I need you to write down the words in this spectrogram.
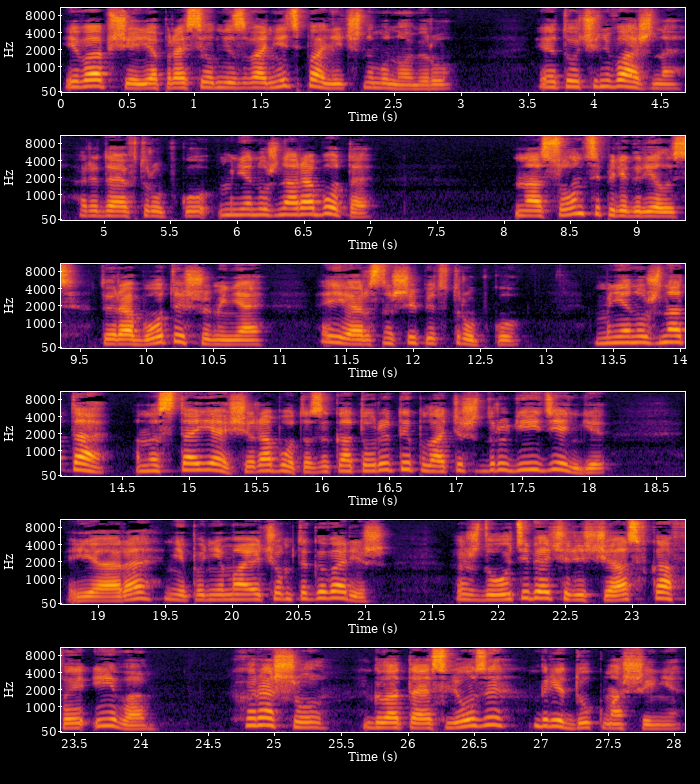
И вообще, я просил не звонить по личному номеру». «Это очень важно», — рыдая в трубку. «Мне нужна работа». «На солнце перегрелась. Ты работаешь у меня?» Яростно шипит в трубку. Мне нужна та, настоящая работа, за которую ты платишь другие деньги. Яра, не понимаю, о чем ты говоришь. Жду тебя через час в кафе «Ива». Хорошо. Глотая слезы, бреду к машине.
